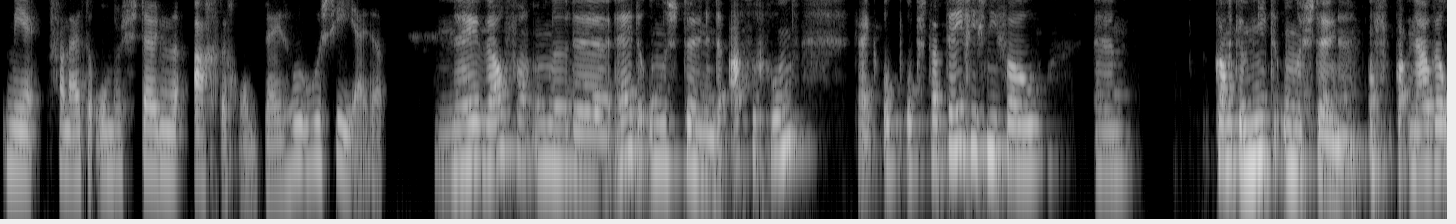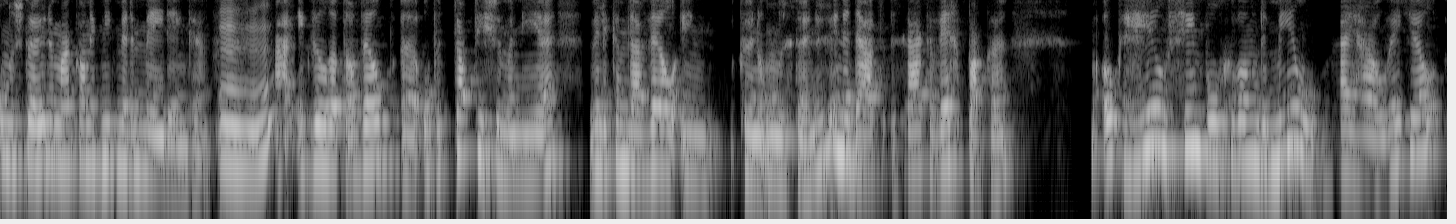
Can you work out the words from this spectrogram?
meer vanuit de ondersteunende achtergrond bezig? Hoe, hoe zie jij dat? Nee, wel van onder de, hè, de ondersteunende achtergrond. Kijk, op, op strategisch niveau um, kan ik hem niet ondersteunen. Of nou wel ondersteunen, maar kan ik niet met hem meedenken. Mm -hmm. Maar ik wil dat dan wel uh, op een tactische manier, wil ik hem daar wel in kunnen ondersteunen. Dus inderdaad, zaken wegpakken. Maar ook heel simpel gewoon de mail bijhouden, weet je wel.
